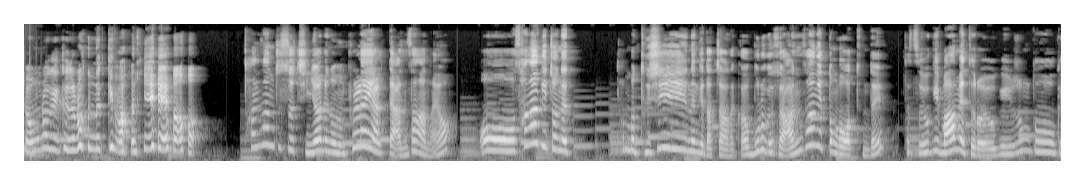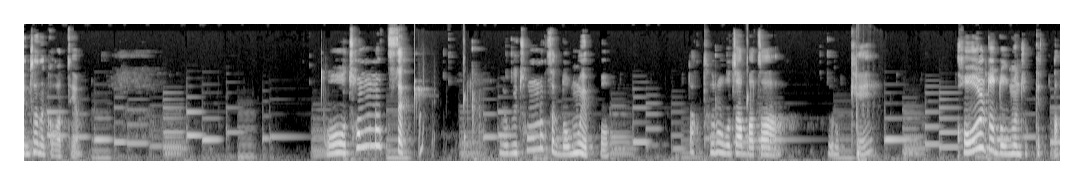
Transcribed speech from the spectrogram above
영록이 그런 느낌 아니에요. 탄산주스 진열해 놓으면 플레이할 때 안 상하나요? 어, 상하기 전에 한번 드시는 게 낫지 않을까? 모르겠어요. 안 상했던 것 같은데? 됐어. 여기 마음에 들어요. 여기 이 정도 괜찮을 것 같아요. 오, 청록색. 여기 청록색 너무 예뻐. 딱 들어오자마자 이렇게. 거울도 놓으면 좋겠다.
